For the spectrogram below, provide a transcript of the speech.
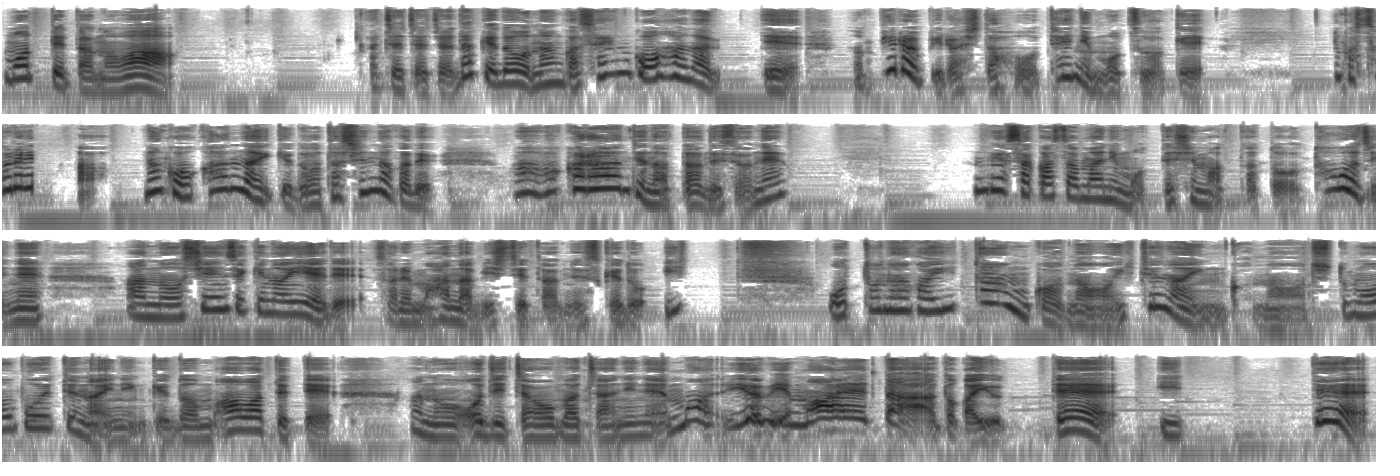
持ってたのは、あちゃちゃちゃ。だけど、なんか線香花火って、ピラピラした方を手に持つわけ。なんかそれ、あ、なんかわかんないけど、私の中で、わ、わからんってなったんですよね。で、逆さまに持ってしまったと。当時ね、あの、親戚の家でそれも花火してたんですけど、い、大人がいたんかな？いてないんかな？ちょっともう覚えてないねんけど、慌てて、あの、おじちゃんおばちゃんにね、ま、指燃えたとか言って、行って、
